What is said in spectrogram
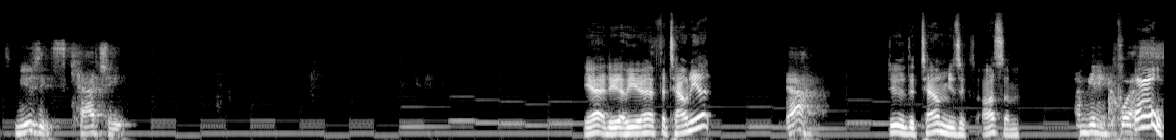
This music's catchy. Yeah, dude, have you been at the town yet? Yeah. Dude, the town music's awesome. I'm getting quests. Oh,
